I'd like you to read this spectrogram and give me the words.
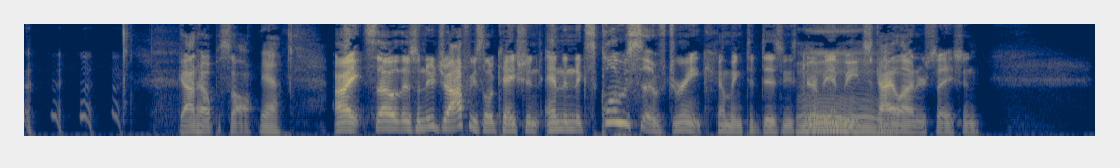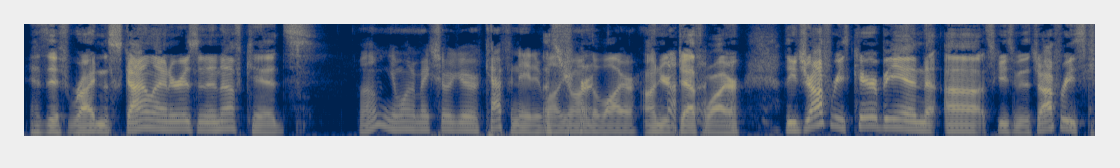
God help us all. Yeah. All right, so there's a new Joffrey's location and an exclusive drink coming to Disney's Caribbean Mm. Beach Skyliner Station. As if riding a Skyliner isn't enough, kids. Well, you want to make sure you're caffeinated while you're right. on the wire. On your death wire. The Joffrey's Caribbean, uh, excuse me, the Joffrey's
